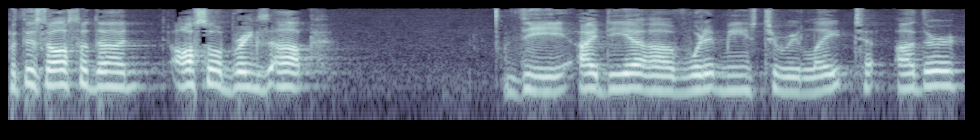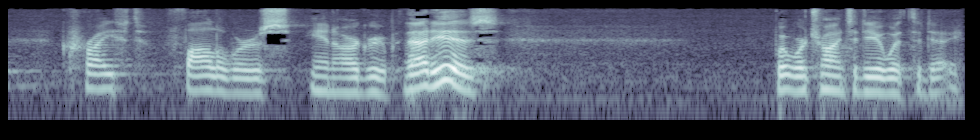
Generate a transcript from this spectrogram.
But this also done, also brings up the idea of what it means to relate to other Christ followers in our group. That is what we're trying to deal with today.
